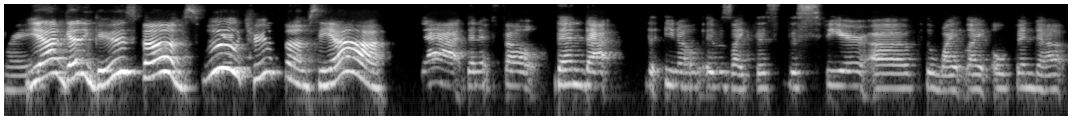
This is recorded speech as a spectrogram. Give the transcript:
Right. Yeah, I'm getting goosebumps. Woo, truth bumps. Yeah. That then it felt then that you know it was like this the sphere of the white light opened up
